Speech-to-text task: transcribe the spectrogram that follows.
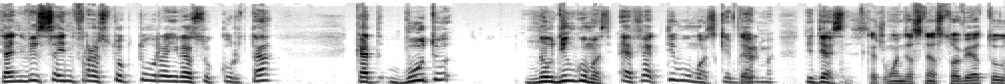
Ten visa infrastruktūra yra sukurta, kad būtų naudingumas, efektyvumas kaip Taip. galima didesnis. Kad žmonės nestovėtų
